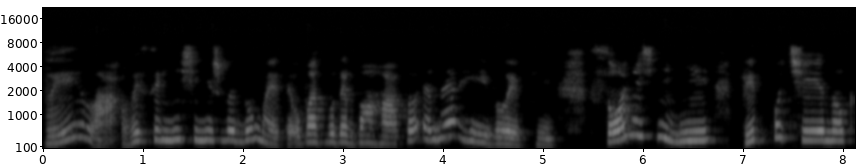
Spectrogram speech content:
сила. Ви сильніші, ніж ви думаєте. У вас буде багато енергії в липні. Сонячні дні, відпочинок,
